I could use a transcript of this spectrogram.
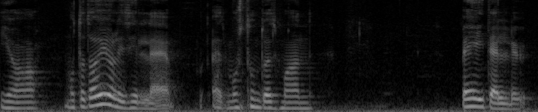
Joo, mutta toi oli silleen, että musta tuntuu, että mä oon peitellyt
